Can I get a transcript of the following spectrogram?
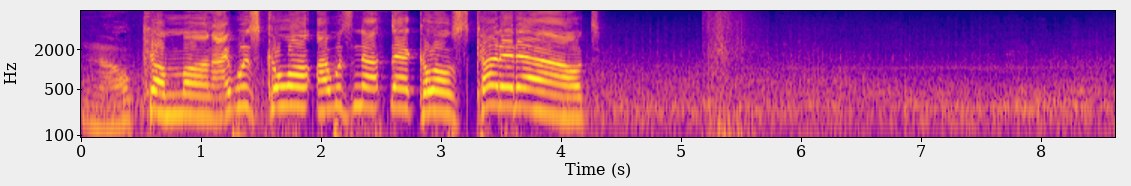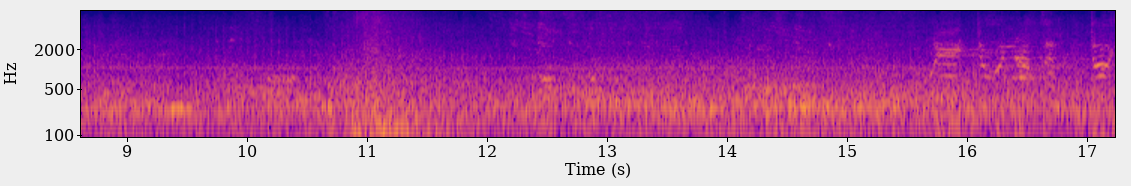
No, come on. I was close. I was not that close. Cut it out. We ain't doing nothing. Don't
